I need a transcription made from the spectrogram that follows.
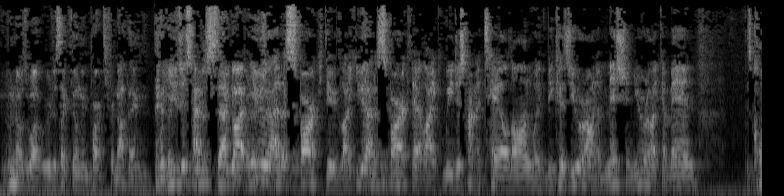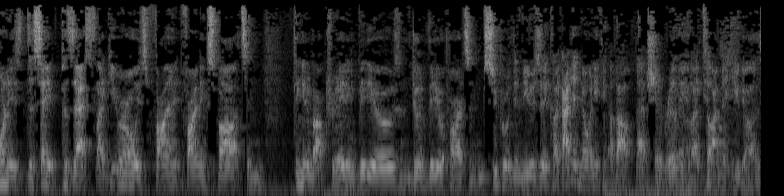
who knows what, we were just like filming parts for nothing. Well, you just had a, you got you had a spark, dude. Like you had a spark that like we just kind of tailed on with because you were on a mission. You were like a man. As corny as to say, possessed. Like you were always find, finding spots and thinking about creating videos and doing video parts and super with the music. Like I didn't know anything about that shit really, like till I met you guys.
